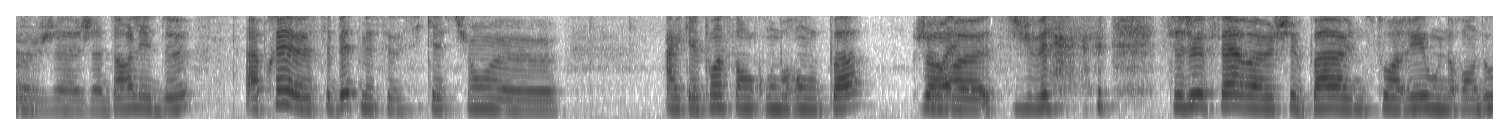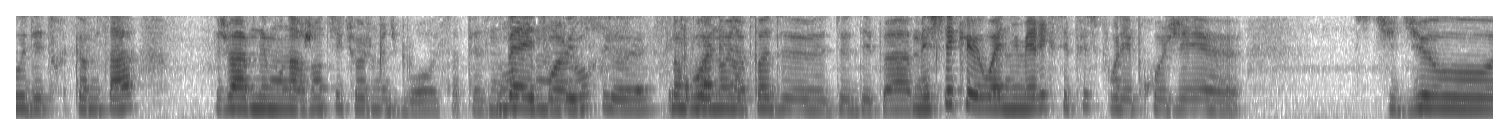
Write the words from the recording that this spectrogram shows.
euh, j'adore les deux. Après c'est bête mais c'est aussi question à quel point c'est encombrant ou pas. Genre, euh, si, je vais si je vais faire, euh, je sais pas, une soirée ou une rando ou des trucs comme ça, je vais amener mon argentique, tu vois, je me dis, bon, ça pèse moins, bah, c'est moins lourd. Donc, ouais, non, il n'y a pas de, de, débat. Mais je sais que, ouais, numérique, c'est plus pour les projets euh, studio.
